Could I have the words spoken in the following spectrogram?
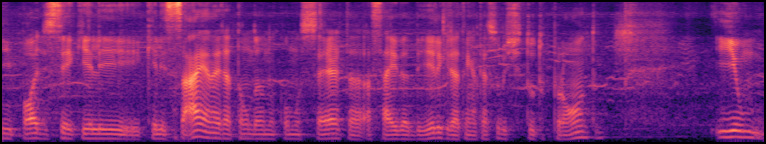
que pode ser que ele, que ele saia, né? Já estão dando como certa a saída dele, que já tem até substituto pronto. E, um,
